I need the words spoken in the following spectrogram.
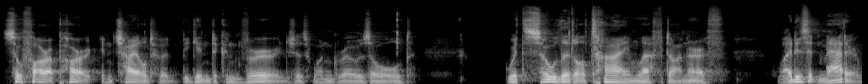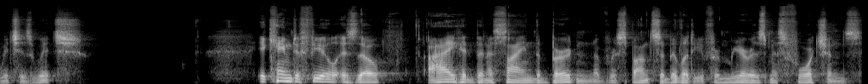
so far apart in childhood, begin to converge as one grows old. With so little time left on earth, why does it matter which is which? It came to feel as though I had been assigned the burden of responsibility for Mira's misfortunes.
